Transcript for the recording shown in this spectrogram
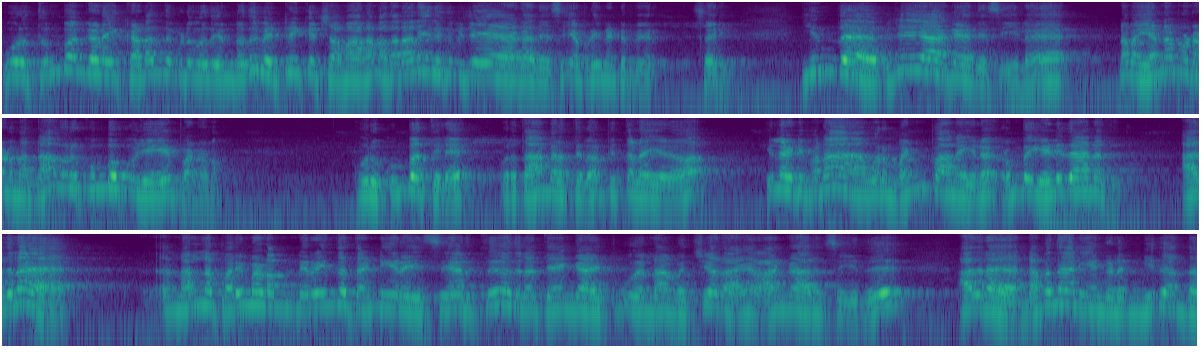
ஒரு துன்பங்களை கடந்து விடுவது என்பது வெற்றிக்கு சமானம். அதனால் இதுக்கு விஜய ஏகாதசி அப்படின்னுட்டு பேர். சரி. இந்த விஜய ஏகாதசியில் நம்ம என்ன பண்ணணும்னா ஒரு கும்ப பூஜையை பண்ணணும். ஒரு கும்பத்தில் ஒரு தாமிரத்திலோ பித்தளையிலோ இல்லாட்டி போனால் ஒரு மண் பானையிலோ ரொம்ப எளிதானது. அதில் நல்ல பரிமளம் நிறைந்த தண்ணீரை சேர்த்து அதில் தேங்காய் பூ எல்லாம் வச்சு அதை அலங்காரம் செய்து அதில் நவதானியங்களின் மீது அந்த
